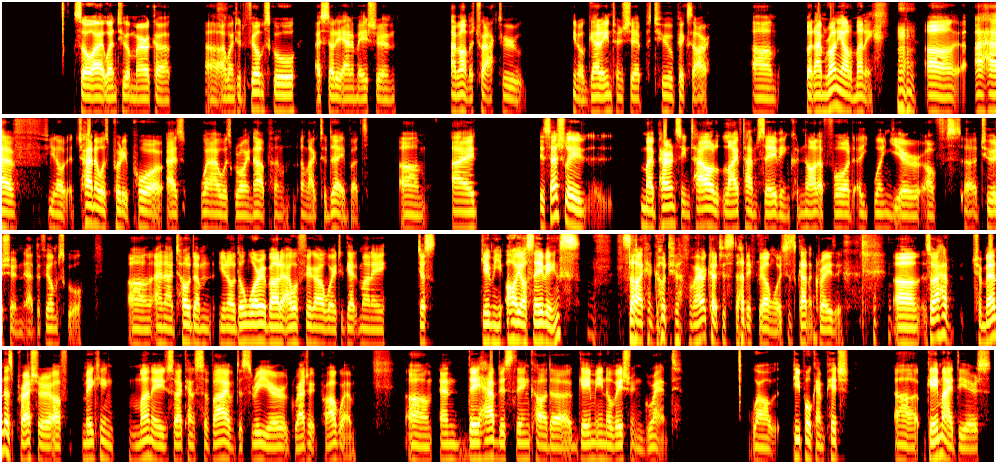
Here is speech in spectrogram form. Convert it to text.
So I went to America. Uh, I went to the film school. I studied animation. I'm on the track to, you know, get an internship to Pixar. Um, but I'm running out of money. Mhm. Uh, I have, you know, China was pretty poor as when I was growing up, and unlike today. But um, I essentially, uh, my parents' entire lifetime saving could not afford a one year of uh, tuition at the film school. Uh, and I told them, you know, don't worry about it. I will figure out a way to get money. Just give me all your savings so I can go to America to study film, which is kind of crazy. um, so I had tremendous pressure of making money so I can survive the three year graduate program. Um, and they have this thing called a game innovation grant. Well, people can pitch uh, game ideas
